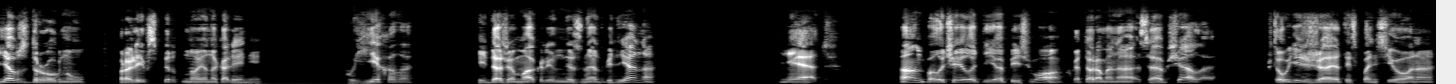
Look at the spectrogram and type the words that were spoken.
Я вздрогнул, пролив спиртное на колени. Уехала? И даже Маклин не знает, где она? Нет. Он получил от нее письмо, в котором она сообщала, что уезжает из пансиона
